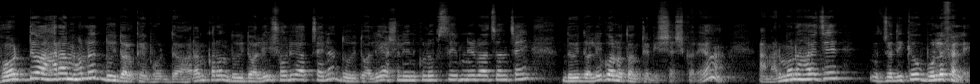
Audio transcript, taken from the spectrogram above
ভোট দেওয়া হারাম হলে দুই দলকে ভোট দেওয়া হারাম, কারণ দুই দলই শরীয়ত চায় না, দুই দলই আসলে ইনক্লুসিভ নির্বাচন চাই দুই দলই গণতন্ত্রে বিশ্বাস করে হ্যাঁ? আমার মনে হয় যে যদি কেউ বলে ফেলে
